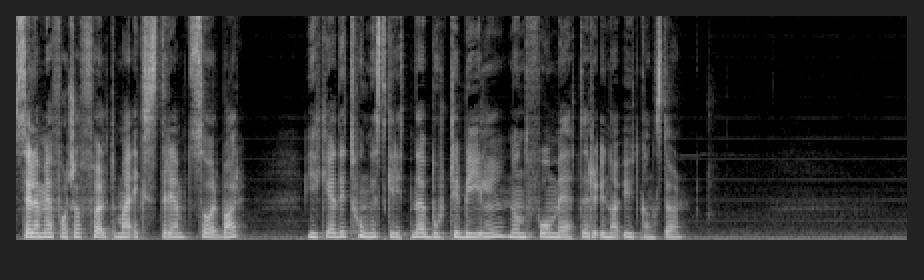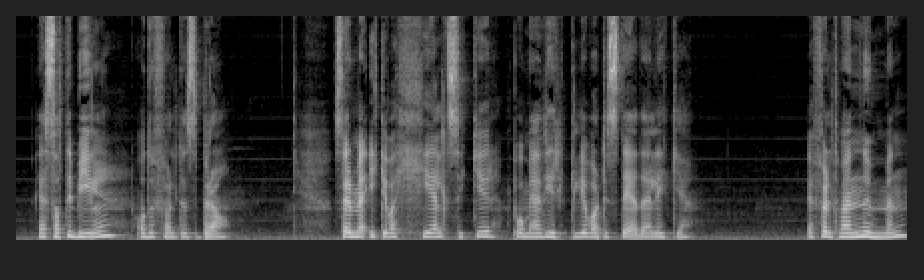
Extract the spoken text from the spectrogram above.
Selv om jeg fortsatt følte meg ekstremt sårbar, gikk jeg de tunge skrittene bort til bilen noen få meter unna utgangsdøren. Jeg satt i bilen, og det føltes bra, selv om jeg ikke var helt sikker på om jeg virkelig var til stede eller ikke. Jeg følte meg nummen,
